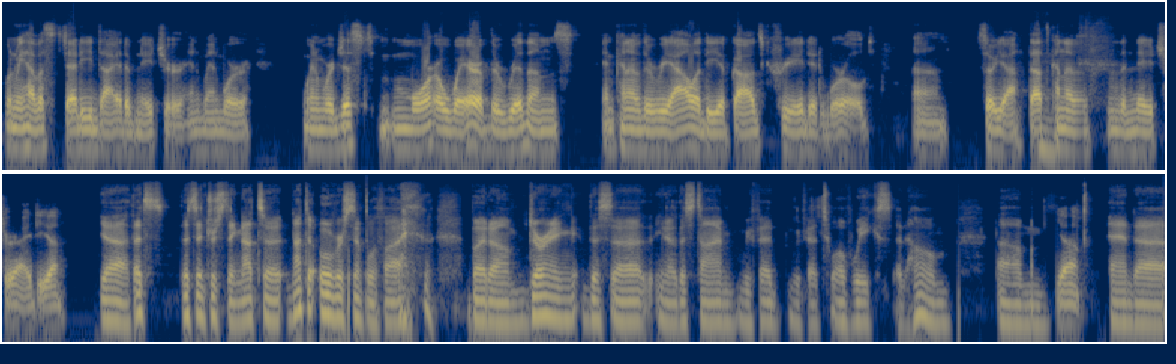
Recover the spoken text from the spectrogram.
when we have a steady diet of nature and when we're when we're just more aware of the rhythms and kind of the reality of god's created world um, so yeah that's hmm. kind of the nature idea yeah, that's that's interesting. Not to not to oversimplify, but um, during this uh, you know this time we've had we've had twelve weeks at home. Um, yeah, and uh,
